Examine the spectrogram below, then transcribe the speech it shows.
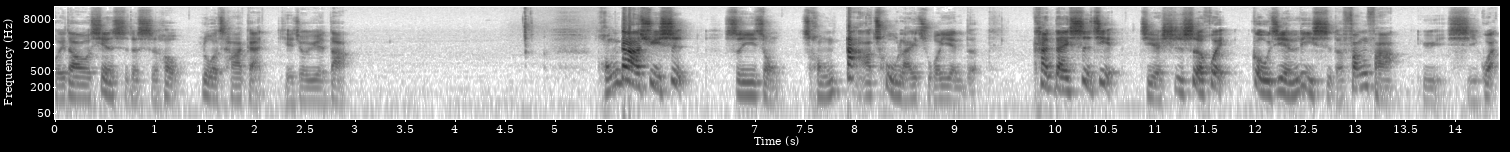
回到现实的时候，落差感也就越大。宏大叙事是一种从大处来着眼的看待世界、解释社会、构建历史的方法与习惯。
